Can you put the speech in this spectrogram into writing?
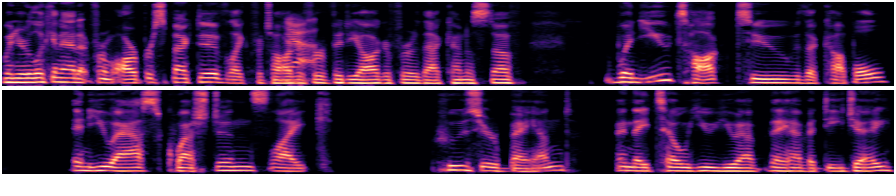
when you're looking at it from our perspective, like photographer, yeah. videographer, that kind of stuff. When you talk to the couple and you ask questions like, "Who's your band?" and they tell you you have they have a DJ,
